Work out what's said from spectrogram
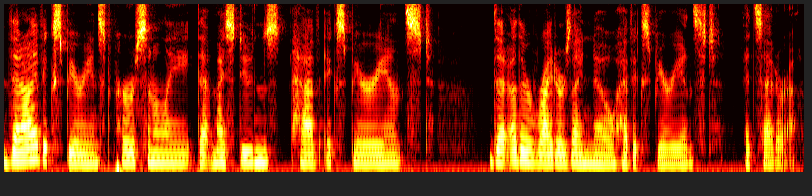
that I've experienced personally, that my students have experienced, that other writers I know have experienced, etc.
